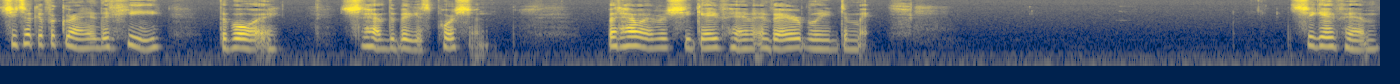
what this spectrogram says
She took it for granted that he, the boy, should have the biggest portion. But however she gave him invariably dem- she gave him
